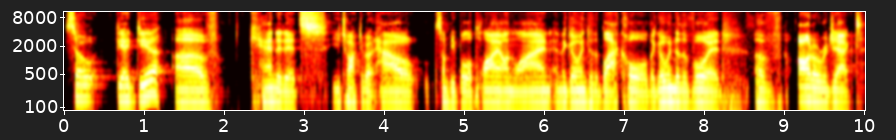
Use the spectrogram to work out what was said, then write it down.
So the idea of candidates, you talked about how some people apply online and they go into the black hole, they go into the void of auto reject,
